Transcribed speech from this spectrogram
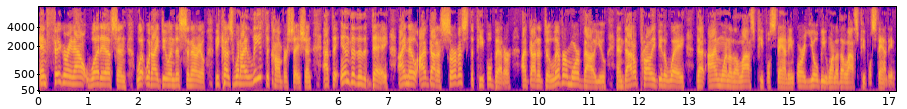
and figuring out what ifs and what would I do in this scenario. Because when I leave the conversation, at the end of the day, I know I've got to service the people better. I've got to deliver more value, and that'll probably be the way that I'm one of the last people standing, or you'll be one of the last people standing.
